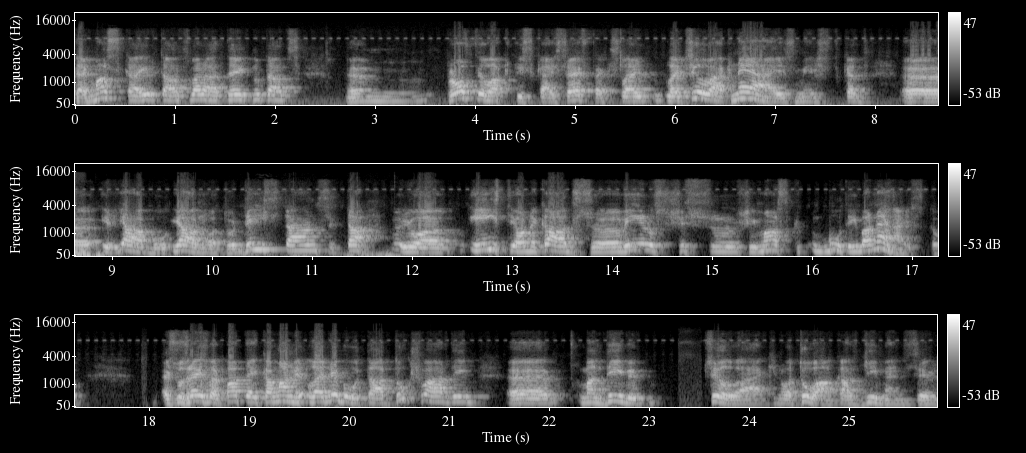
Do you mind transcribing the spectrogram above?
tā maska ir tāds, varētu teikt, nu, tāds um, profilaktiskais efekts, lai, lai cilvēki neaizmirst, kad Uh, ir jābūt, jānotur distance, tā, jo īsti jau nekādas uh, vīrusu šī maska būtībā neaiztur. Es uzreiz varu pateikt, ka man, lai nebūtu tāda tukšvārdība, eh, man divi cilvēki no tuvākās ģimenes ir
